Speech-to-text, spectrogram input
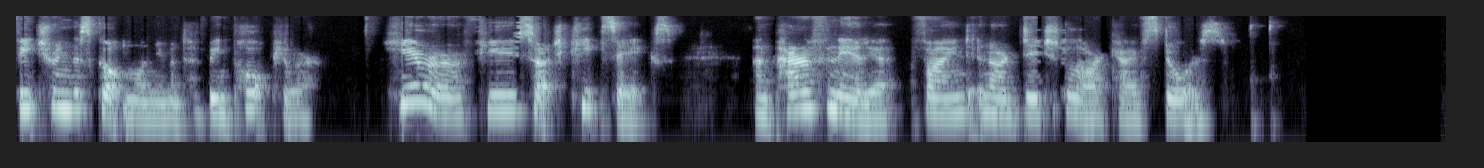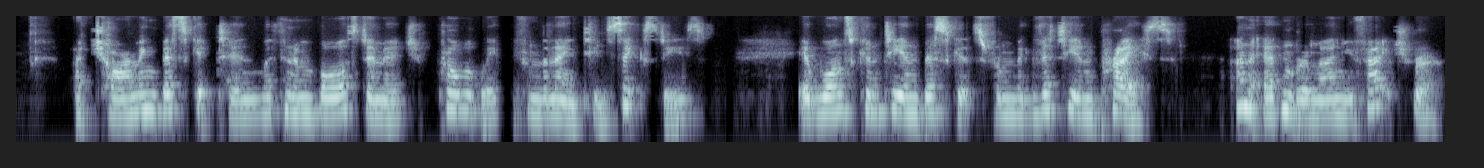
featuring the Scott Monument have been popular. Here are a few such keepsakes and paraphernalia found in our digital archive stores. A charming biscuit tin with an embossed image, probably from the 1960s. It once contained biscuits from McVitie and Price, an Edinburgh manufacturer.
